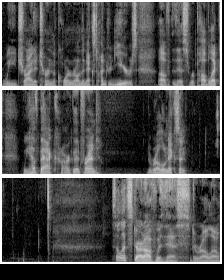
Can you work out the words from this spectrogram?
we try to turn the corner on the next hundred years of this republic, we have back our good friend, DeRollo Nixon. So let's start off with this, DeRollo.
